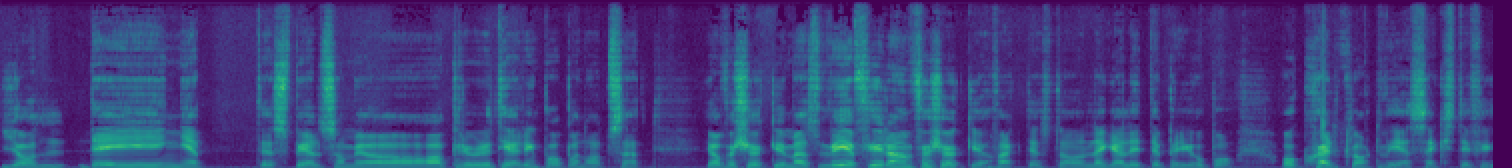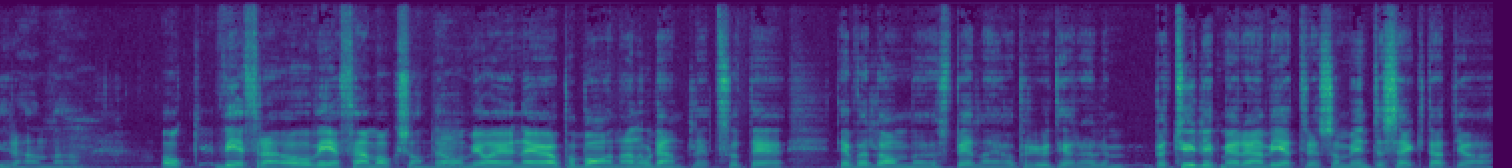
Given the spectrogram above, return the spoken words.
jag, det är inget eh, spel som jag har prioritering på på något sätt. Jag försöker ju mest, V4 försöker jag faktiskt att lägga lite prio på. Och självklart V64. Mm. Och, V5, och V5 också om, det, mm. om jag är, när jag är på banan ordentligt. Så det, det väl de eh, spelarna jag prioriterar betydligt mer än V3 som inte säkert att jag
